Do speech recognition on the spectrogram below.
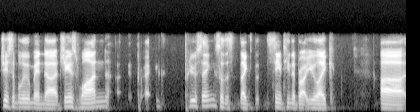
Jason Blum and uh, James Wan producing. So this like the same team that brought you like uh,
